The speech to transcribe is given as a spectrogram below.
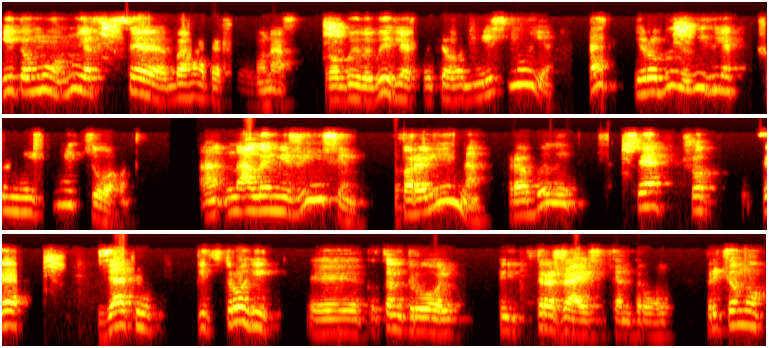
І тому, ну, як все багато що у нас робили вигляд, що цього не існує, так і робили вигляд, що не існує цього. А, ну, але між іншим, паралельно робили все, щоб це взяти під строгий е, контроль, під стражайший контроль. Причому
